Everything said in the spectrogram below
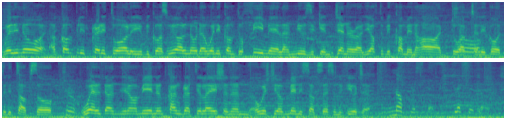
Well, you know what? A complete credit to all of you because we all know that when it comes to female and music in general, you have to be coming hard to True. actually go to the top. So, True. well done, you know what I mean? And congratulations, and I wish you many success in the future. Enough respect. Blessed love.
